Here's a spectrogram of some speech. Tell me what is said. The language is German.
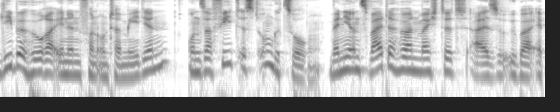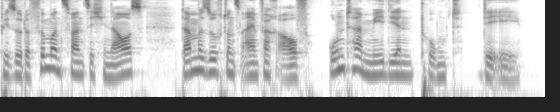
Liebe HörerInnen von Untermedien, unser Feed ist umgezogen. Wenn ihr uns weiterhören möchtet, also über Episode 25 hinaus, dann besucht uns einfach auf untermedien.de.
